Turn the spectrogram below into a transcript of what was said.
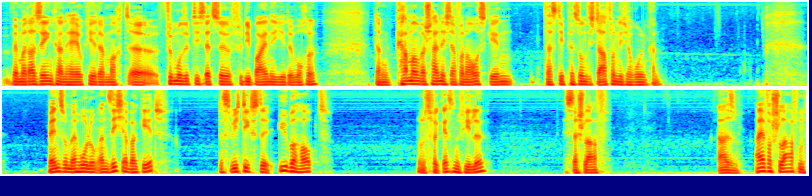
wenn man da sehen kann, hey, okay, der macht äh, 75 Sätze für die Beine jede Woche, dann kann man wahrscheinlich davon ausgehen, dass die Person sich davon nicht erholen kann. Wenn es um Erholung an sich aber geht, das Wichtigste überhaupt, und das vergessen viele, ist der Schlaf. Also, einfach schlafen.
